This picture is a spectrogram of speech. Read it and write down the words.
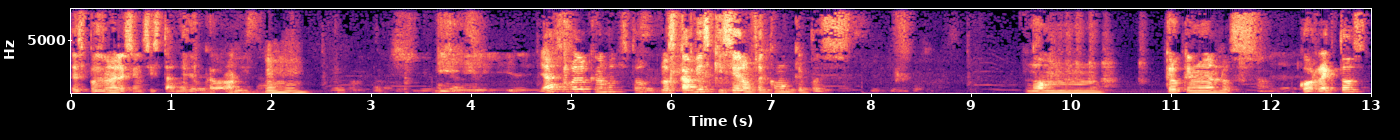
después de una lesión sí está medio cabrón. Y ya, eso fue lo que no me gustó. Los cambios que hicieron fue como que, pues, no, creo que no eran los correctos.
